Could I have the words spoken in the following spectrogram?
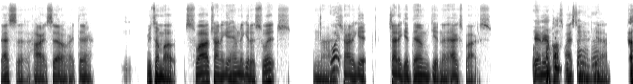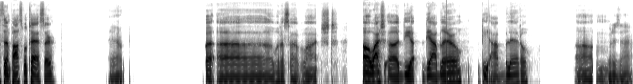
that's a hard sell right there. We talking about Swab trying to get him to get a Switch. Nah, What? try to get try to get them getting an Xbox. Yeah, near impossible. That's a, saying, bro. yeah, That's an impossible task, sir. yeah. But uh, what else I've watched? Oh, watch uh Dia- Diablero, Diablero. Um, What is that?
